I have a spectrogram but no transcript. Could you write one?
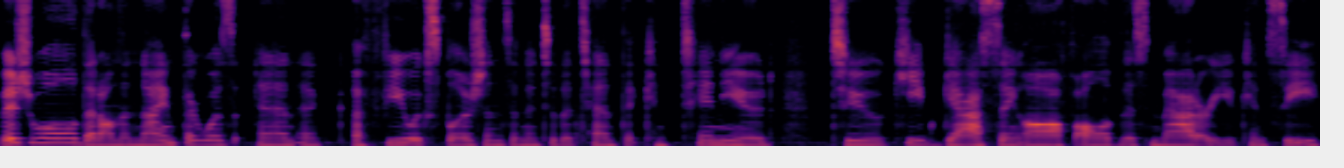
visual that on the 9th there was an, a, a few explosions, and into the 10th it continued to keep gassing off all of this matter you can see.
